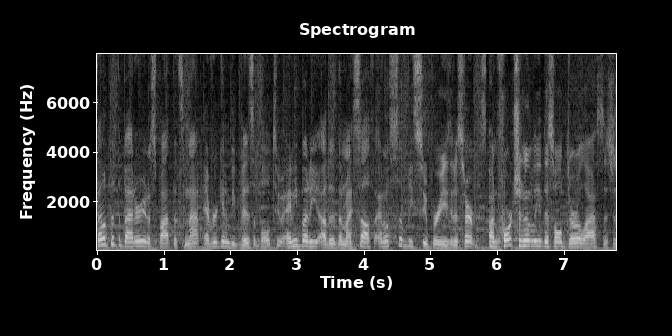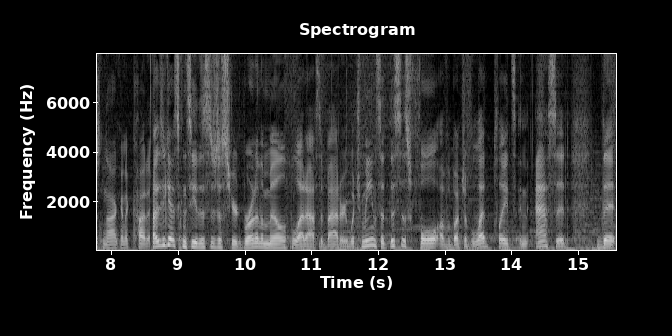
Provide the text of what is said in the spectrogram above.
That'll put the battery in a spot that's not ever gonna be visible to anybody other than myself and it'll still be super easy to service. Unfortunately, this old Duralast is just not gonna cut it. As you guys can see, this is just your run-of-the-mill lead acid battery, which means that this is full of a bunch of lead plates and acid that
